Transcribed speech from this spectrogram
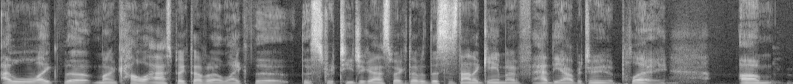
I like the Mancala aspect of it. I like the the strategic aspect of it. This is not a game I've had the opportunity to play. Um,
